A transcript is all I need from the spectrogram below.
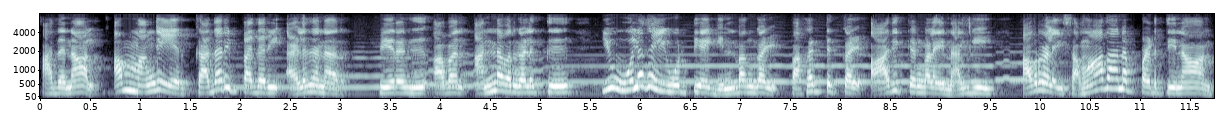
அதனால் அம்மங்கையர் கதறி பதறி அழுதனர். பிறகு அவன் அன்னவர்களுக்கு இவ்வுலகை ஒட்டிய இன்பங்கள் பகட்டுக்கள் ஆதிக்கங்களை நல்கி அவர்களை சமாதானப்படுத்தினான்.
